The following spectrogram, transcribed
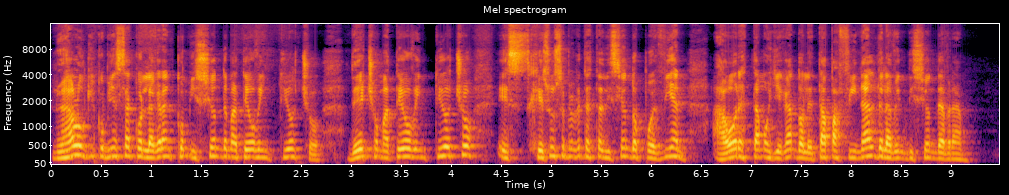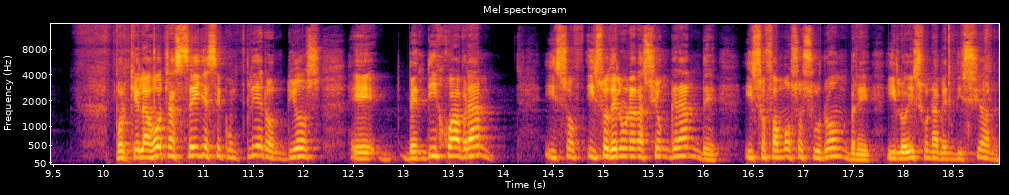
no es algo que comienza con la gran comisión de Mateo 28. De hecho, Mateo 28 es Jesús simplemente está diciendo, pues bien, ahora estamos llegando a la etapa final de la bendición de Abraham porque las otras sellas se cumplieron. Dios eh, bendijo a Abraham, hizo, hizo de él una nación grande, hizo famoso su nombre y lo hizo una bendición.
